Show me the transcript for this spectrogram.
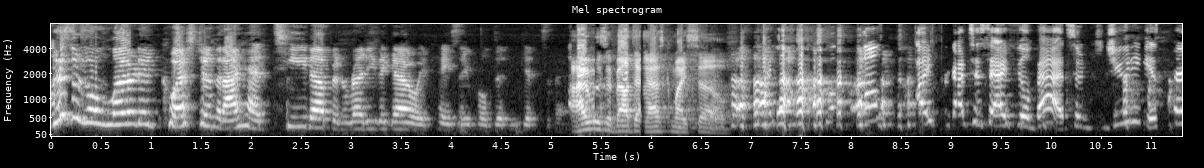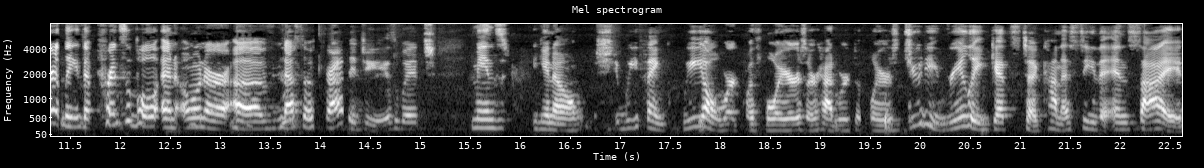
this is a loaded question that I had teed up and ready to go in case April didn't get to that. I was about to ask myself. well, I forgot to say I feel bad. So Judy is currently the principal and owner of Nesso Strategies, which means you know we think we all work with lawyers or had worked with lawyers. Judy really gets to kind of see the inside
